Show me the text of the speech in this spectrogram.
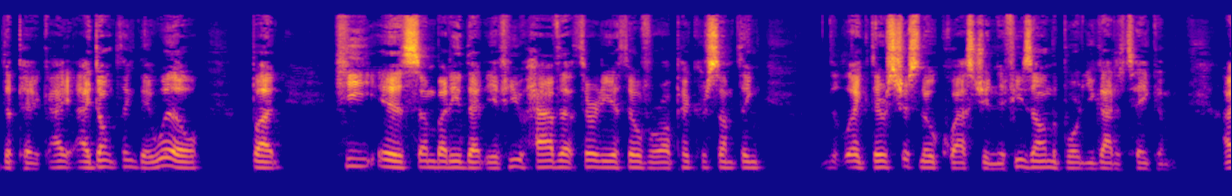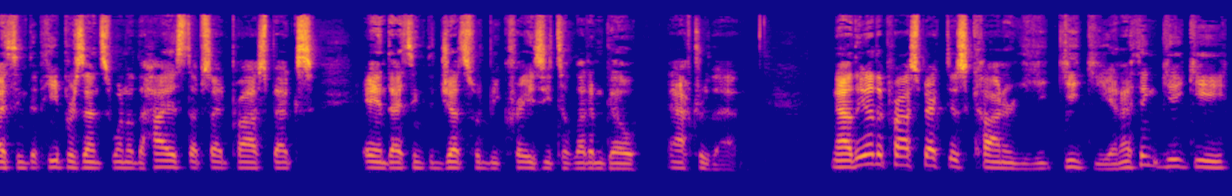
the pick. I, I don't think they will, but he is somebody that if you have that 30th overall pick or something, like there's just no question. If he's on the board, you got to take him. I think that he presents one of the highest upside prospects, and I think the Jets would be crazy to let him go after that. Now, the other prospect is Conor Geekie, and I think Geekie,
